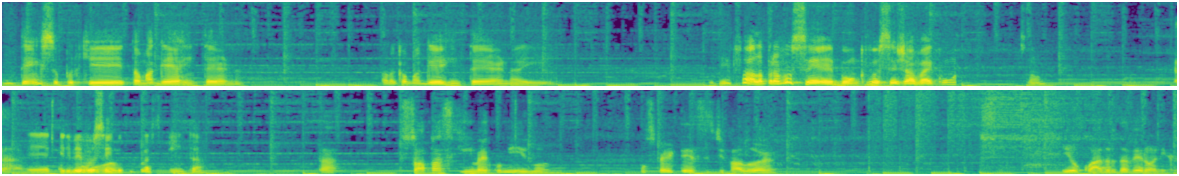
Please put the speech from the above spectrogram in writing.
Intenso porque tá uma guerra interna. Fala que é uma guerra interna e. Ele fala pra você, é bom que você já vai com. Não? Ah, É, que ele vê Boa. você indo com o Pasquim, tá? Tá. Só Pasquim vai comigo, os pertences de valor e o quadro da Verônica.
